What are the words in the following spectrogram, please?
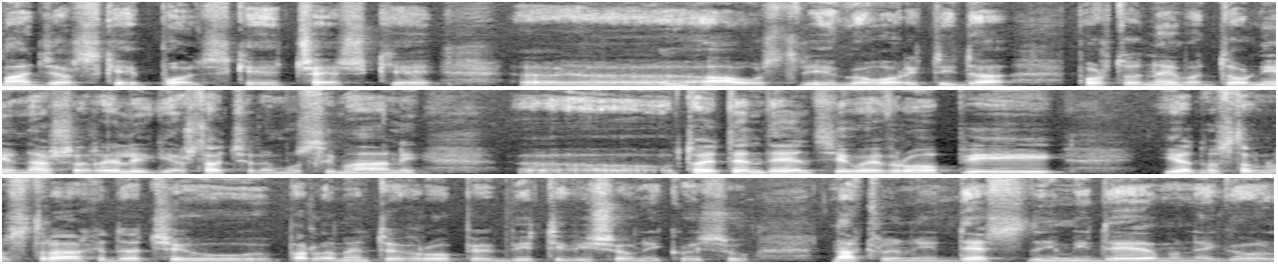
Mađarske, Poljske, Češke, uh, Austrije govoriti da pošto nema, to nije naša religija, šta će nam muslimani. E, to je tendencija u Evropi i jednostavno strah da će u parlamentu Evrope biti više oni koji su nakloni desnim idejama nego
